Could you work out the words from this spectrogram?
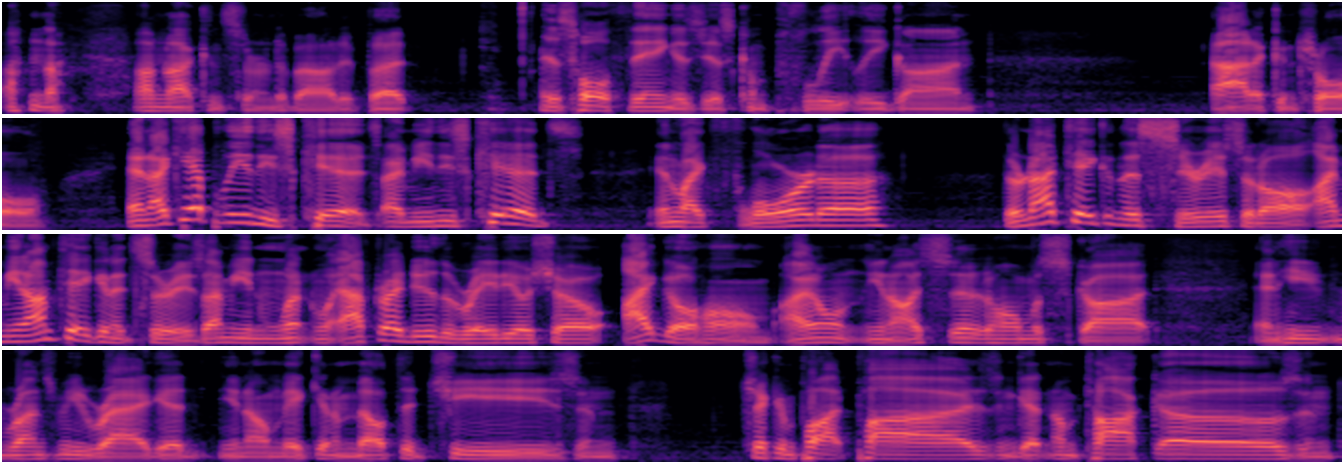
I'm not. I'm not concerned about it. But this whole thing is just completely gone out of control. And I can't believe these kids. I mean, these kids in like Florida, they're not taking this serious at all. I mean, I'm taking it serious. I mean, when, after I do the radio show, I go home. I don't, you know, I sit at home with Scott, and he runs me ragged. You know, making them melted cheese and chicken pot pies and getting them tacos and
